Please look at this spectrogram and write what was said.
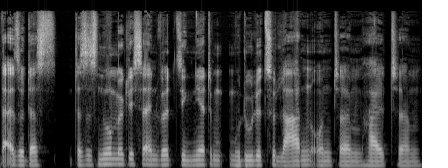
also dass, dass es nur möglich sein wird, signierte Module zu laden und ähm, halt ähm,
